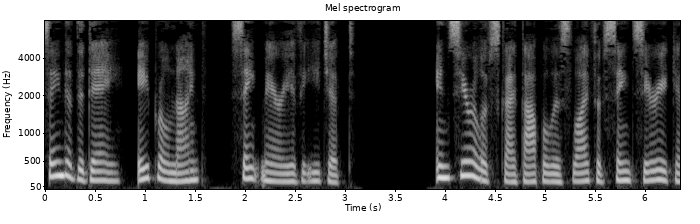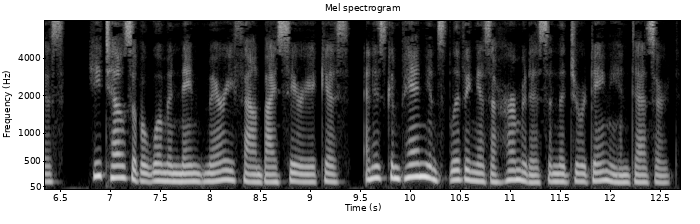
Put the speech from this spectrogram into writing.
Saint of the Day, April 9th, Saint Mary of Egypt. In Cyril of Scythopolis' Life of Saint Cyriacus, he tells of a woman named Mary found by Cyriacus and his companions living as a hermitess in the Jordanian desert.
